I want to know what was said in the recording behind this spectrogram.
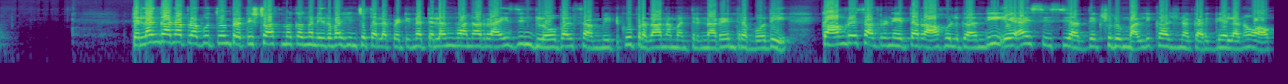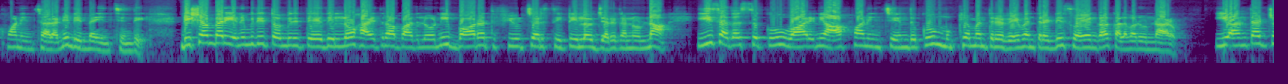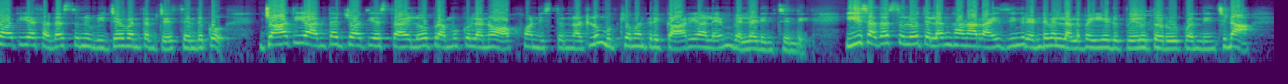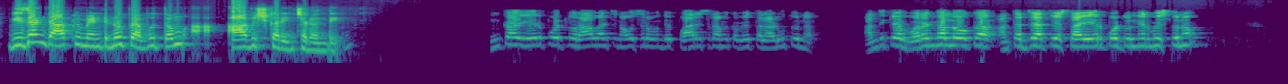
తెలంగాణ ప్రభుత్వం ప్రతిష్టాత్మకంగా నిర్వహించ తలపెట్టిన తెలంగాణ రైజింగ్ గ్లోబల్ సమ్మిట్కు ప్రధానమంత్రి నరేంద్ర మోదీ కాంగ్రెస్ అగ్రనేత రాహుల్ గాంధీ ఏఐసిసి అధ్యక్షుడు మల్లికార్జున ఖర్గేలను ఆహ్వానించాలని నిర్ణయించింది. డిసెంబర్ ఎనిమిది తొమ్మిది తేదీల్లో హైదరాబాద్లోని భారత్ ఫ్యూచర్ సిటీలో జరగనున్న ఈ సదస్సుకు వారిని ఆహ్వానించేందుకు ముఖ్యమంత్రి రేవంత్ రెడ్డి స్వయంగా కలవనున్నారు. ఈ అంతర్జాతీయ సదస్సును విజయవంతం చేసేందుకు జాతీయ అంతర్జాతీయ స్థాయిలో ప్రముఖులను ఆహ్వానిస్తున్నట్లు ముఖ్యమంత్రి కార్యాలయం వెల్లడించింది. ఈ సదస్సులో తెలంగాణ రైజింగ్ రెండు వేల నలభై ఏడు పేరుతో రూపొందించిన విజన్ డాక్యుమెంట్ను ప్రభుత్వం ఆవిష్కరించనుంది. ఇంకా ఎయిర్పోర్ట్లు రావాల్సిన అవసరం ఉంది పారిశ్రామికవేత్తలు అడుగుతున్నారు. అందుకే వరంగల్లో ఒక అంతర్జాతీయ స్థాయి ఎయిర్పోర్ట్ నిర్మిస్తున్నాం.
